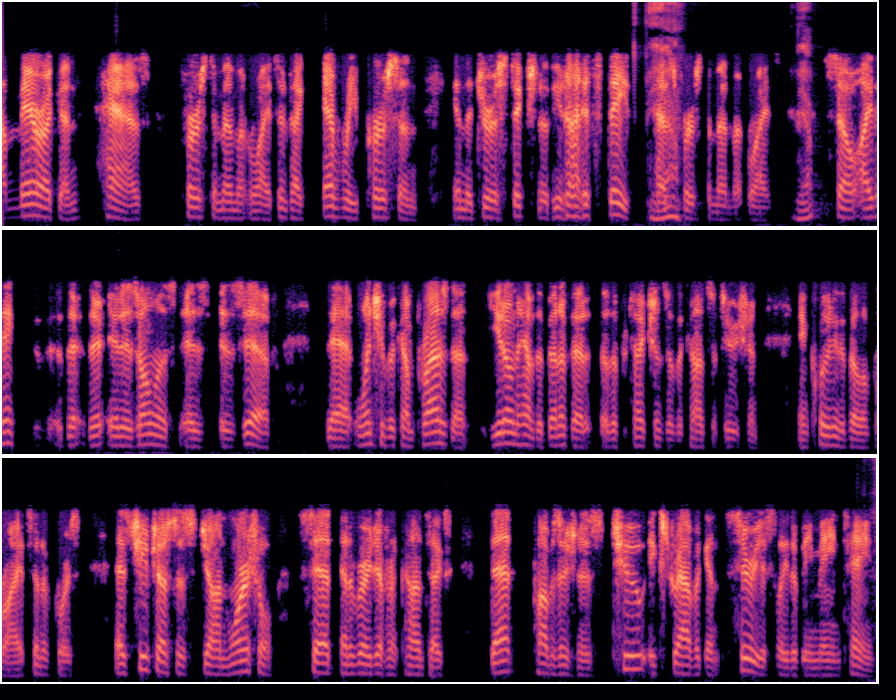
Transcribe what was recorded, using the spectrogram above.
American has First Amendment rights. In fact, every person in the jurisdiction of the United States has yeah. First Amendment rights. Yep. So I think th- th- it is almost as, as if that once you become president, you don't have the benefit of the protections of the Constitution, including the Bill of Rights. And of course, as Chief Justice John Marshall said in a very different context, that proposition is too extravagant seriously to be maintained.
